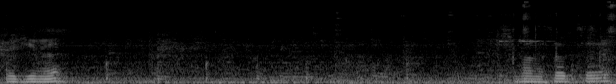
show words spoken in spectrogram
Wchodzimy. Trzymamy serce.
